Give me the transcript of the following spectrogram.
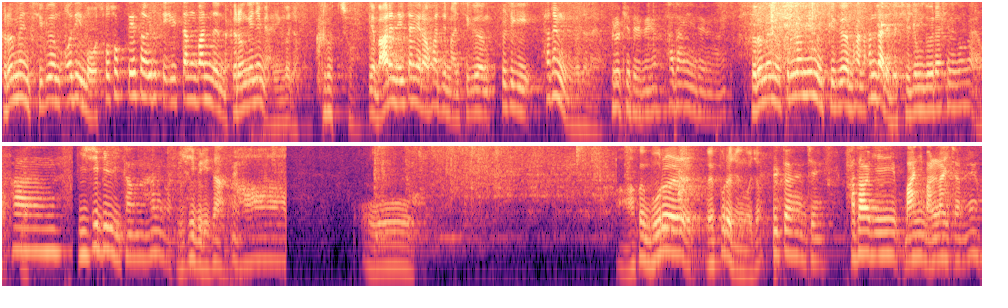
그러면 지금 어디 뭐 소속돼서 이렇게 일당 받는 그런 개념이 아닌 거죠? 그렇죠. 이게 말은 일당이라고 하지만 지금 솔직히 사장님인 거잖아요. 그렇게 되네요. 사장이 되는 거예요. 그러면은 실러님은 지금 한 한 달에 며칠 정도 일하시는 건가요? 한 20일 이상 하는 것 같아요. 20일 이상? 네. 아. 오. 아, 그럼 물을 왜 뿌려주는 거죠? 일단은 이제 바닥이 많이 말라 있잖아요.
